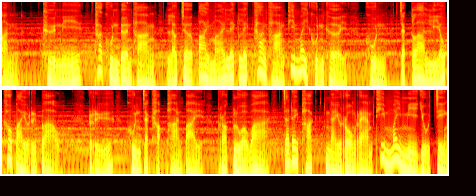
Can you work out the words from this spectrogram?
มัน คืนนี้ ถ้าคุณเดินทางแล้วเจอป้ายไม้เล็กๆ ข้างทางที่ไม่คุ้นเคย คุณจะกล้าเลี้ยวเข้าไปหรือเปล่า หรือคุณจะขับผ่านไป เพราะกลัวว่าจะได้พักในโรงแรมที่ไม่มีอยู่จริง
